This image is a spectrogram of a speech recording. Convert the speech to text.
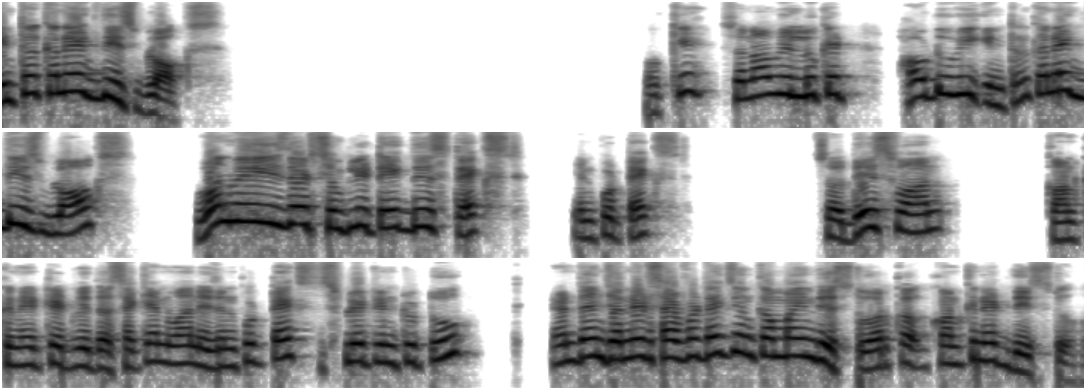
interconnect these blocks. Okay, so now we'll look at how do we interconnect these blocks. One way is that simply take this text, input text. So this one concatenated with the second one is input text split into two and then generate ciphertext and combine these two or co concatenate these two.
